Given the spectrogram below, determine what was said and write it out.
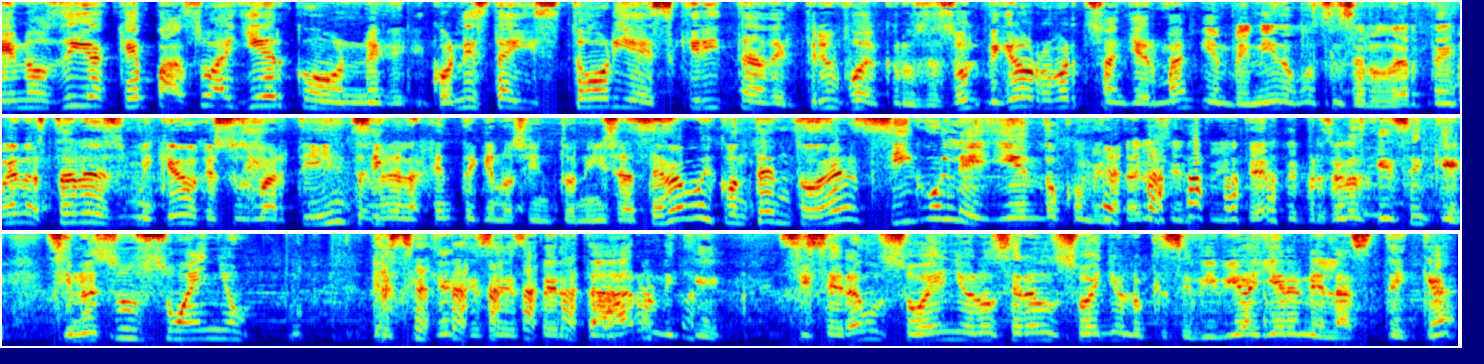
que nos diga qué pasó ayer con, eh, con esta historia escrita del triunfo del Cruz Azul. Mi querido Roberto San Germán, bienvenido, gusto en saludarte. Buenas tardes, mi querido Jesús Martín, también a la gente que nos sintoniza. Te veo muy contento, ¿eh? Sigo leyendo comentarios en Twitter de personas que dicen que si no es un sueño, que, que se despertaron y que si será un sueño o no será un sueño lo que se vivió ayer en el Azteca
